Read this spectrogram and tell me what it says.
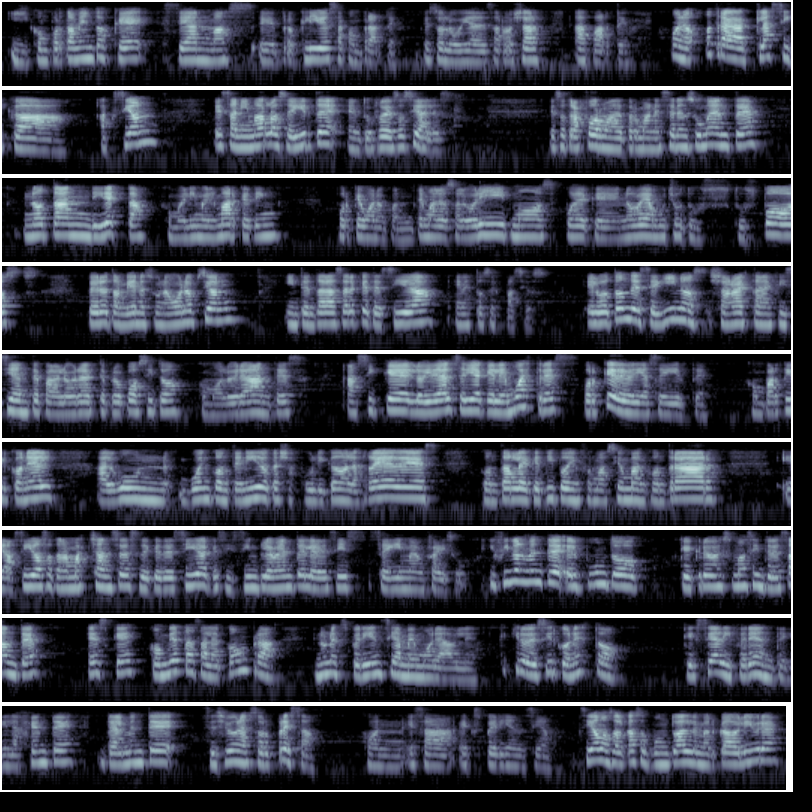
y comportamientos que sean más eh, proclives a comprarte. Eso lo voy a desarrollar aparte. Bueno, otra clásica acción es animarlo a seguirte en tus redes sociales. Es otra forma de permanecer en su mente no tan directa como el email marketing, porque bueno, con el tema de los algoritmos, puede que no vea mucho tus, tus posts, pero también es una buena opción intentar hacer que te siga en estos espacios. El botón de seguinos ya no es tan eficiente para lograr este propósito como lo era antes, así que lo ideal sería que le muestres por qué debería seguirte. Compartir con él algún buen contenido que hayas publicado en las redes, contarle qué tipo de información va a encontrar, y así vas a tener más chances de que te siga que si simplemente le decís seguime en Facebook. Y finalmente el punto que creo es más interesante es que conviertas a la compra en una experiencia memorable. ¿Qué quiero decir con esto? Que sea diferente, que la gente realmente se lleve una sorpresa con esa experiencia. Si vamos al caso puntual de Mercado Libre,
